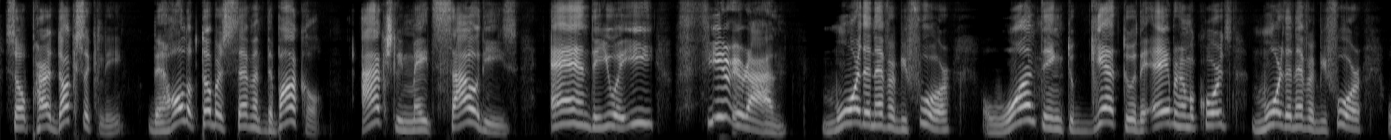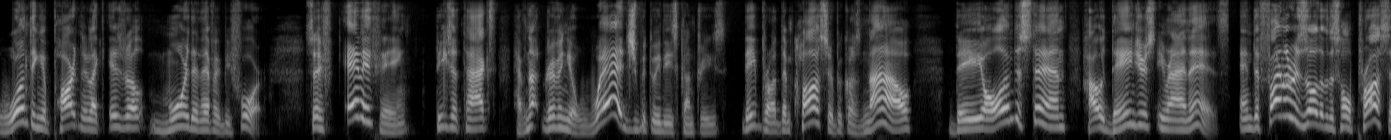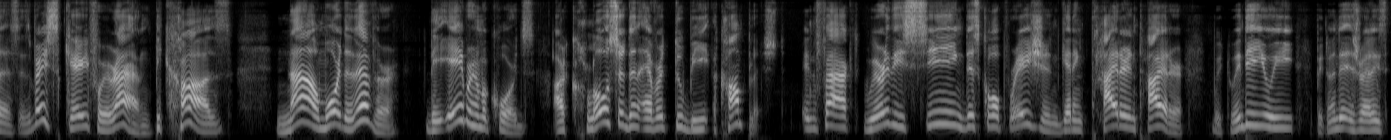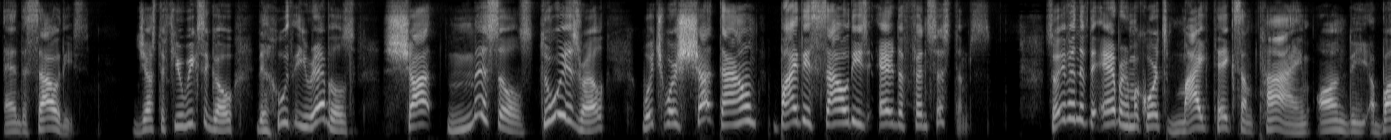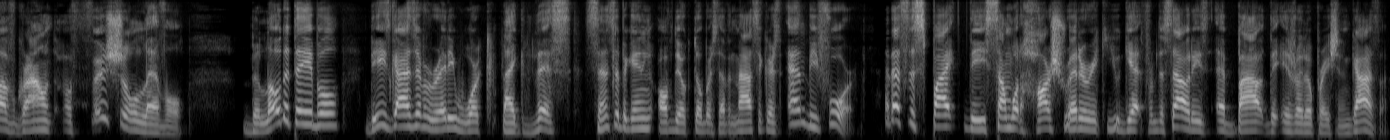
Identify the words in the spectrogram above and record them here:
So paradoxically, the whole October 7th debacle actually made Saudis and the UAE fear Iran more than ever before, wanting to get to the Abraham Accords more than ever before, wanting a partner like Israel more than ever before. So, if anything, these attacks have not driven a wedge between these countries, they brought them closer because now they all understand how dangerous Iran is. And the final result of this whole process is very scary for Iran because now more than ever, the Abraham Accords are closer than ever to be accomplished. In fact, we're already seeing this cooperation getting tighter and tighter between the UAE, between the Israelis, and the Saudis. Just a few weeks ago, the Houthi rebels shot missiles to Israel which were shut down by the Saudis' air defense systems. So even if the Abraham Accords might take some time on the above ground official level, below the table, these guys have already worked like this since the beginning of the October 7th massacres and before. And that's despite the somewhat harsh rhetoric you get from the Saudis about the Israeli operation in Gaza.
